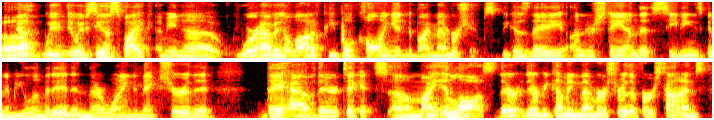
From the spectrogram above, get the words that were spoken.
Um, yeah, we, we've seen a spike. I mean, uh, we're having a lot of people calling in to buy memberships because they understand that seating is going to be limited and they're wanting to make sure that they have their tickets. Um, my in-laws, they're they're becoming members for the first times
